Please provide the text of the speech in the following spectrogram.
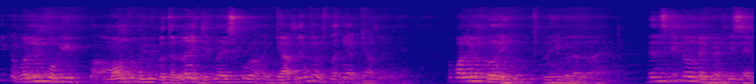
ठीक है वॉल्यूम को भी अमाउंट को भी बदलना है। जितना इसको अज्ञात लेंगे, उतना ही अज्ञात लेंगे। तो वॉल्यूम को नहीं नहीं बदलना है। डेंसिटी तो डेफिनेटली सेम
